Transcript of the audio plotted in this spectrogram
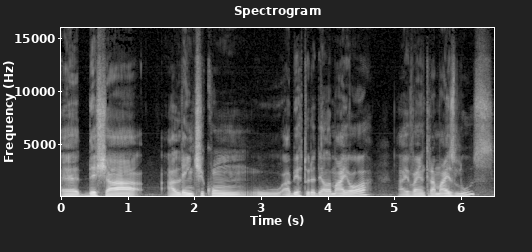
é, deixar a lente com o- a abertura dela maior, aí vai entrar mais luz.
